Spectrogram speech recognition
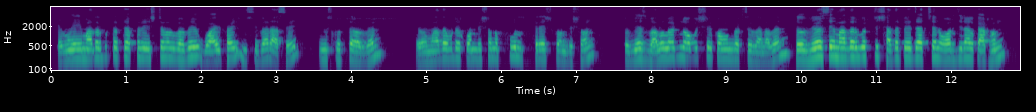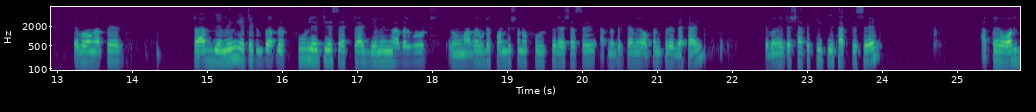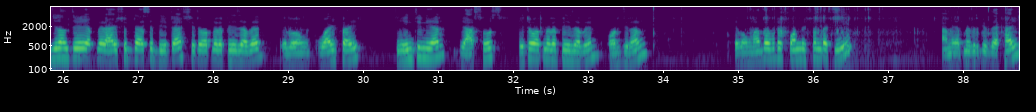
এবং এই মাদারবোর্ডটাতে আপনার এক্সটার্নালভাবে ওয়াইফাই রিসিভার আছে ইউজ করতে পারবেন। এবং মাদারবোর্ডের কন্ডিশনও ফুল ফ্রেশ কন্ডিশন তো বেশ ভালো লাগলে অবশ্যই কমেন্ট বক্সে জানাবেন। তো ভিউস এই মাদারবোর্ডটির সাথে পেয়ে যাচ্ছেন অরিজিনাল কার্টন এবং আপনার টাপ গেমিং এটা কিন্তু আপনার ফুল এটিএস একটা গেমিং মাদারবোর্ড এবং মাদারবোর্ডের কন্ডিশনও ফুল ফ্রেশ আছে। আপনাদেরকে আমি ওপেন করে দেখাই। এবং এটার সাথে কি কি থাকতেছে? আপনার অরিজিনাল যে আপনার আইসোলটা আছে বেটা সেটাও আপনারা পেয়ে যাবেন। এবং ওয়াইফাই যে এন্টিনিয়ার যে আসোস এটাও আপনারা পেয়ে যাবেন অরিজিনাল এবং মাদারবোর্ডের কন্ডিশনটা কি? আমি আপনাদেরকে দেখাই।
